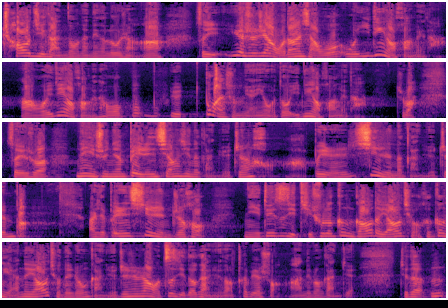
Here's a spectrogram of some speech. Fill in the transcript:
超级感动在那个路上啊！所以越是这样，我当时想，我我一定要还给他啊！我一定要还给他！我不不不管什么原因，我都一定要还给他，是吧？所以说那一瞬间被人相信的感觉真好啊！被人信任的感觉真棒，而且被人信任之后。你对自己提出了更高的要求和更严的要求，那种感觉真是让我自己都感觉到特别爽啊！那种感觉，觉得嗯，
